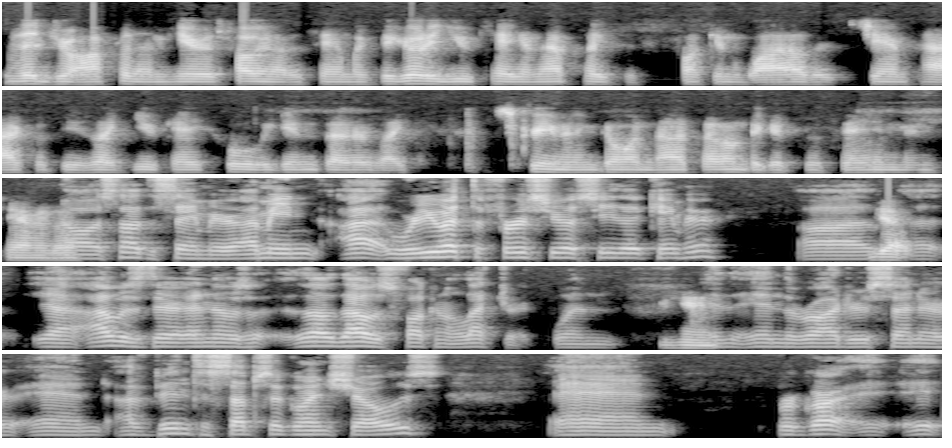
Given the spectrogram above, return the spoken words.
the draw for them here is probably not the same. Like they go to UK and that place is fucking wild. It's jam packed with these like UK hooligans that are like screaming and going nuts. I don't think it's the same in Canada. No, it's not the same here. I mean, I, were you at the first UFC that came here? Uh, yeah, uh, yeah, I was there, and that was that was fucking electric when mm-hmm. in, in the Rogers Centre. And I've been to subsequent shows, and regard it,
